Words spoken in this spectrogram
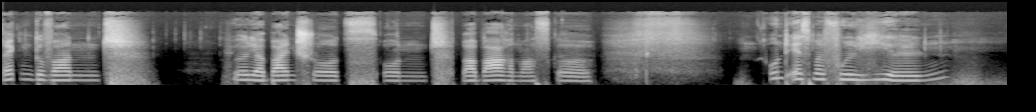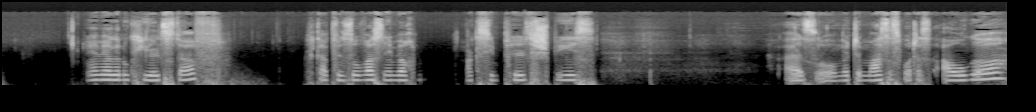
Reckengewand, Hylia Beinschutz und Barbarenmaske. Und erstmal Full Healen. Wir haben ja genug Heal-Stuff. Ich glaube, für sowas nehmen wir auch Maxi Pilzspieß. Also mit dem Master Sword das Auge.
